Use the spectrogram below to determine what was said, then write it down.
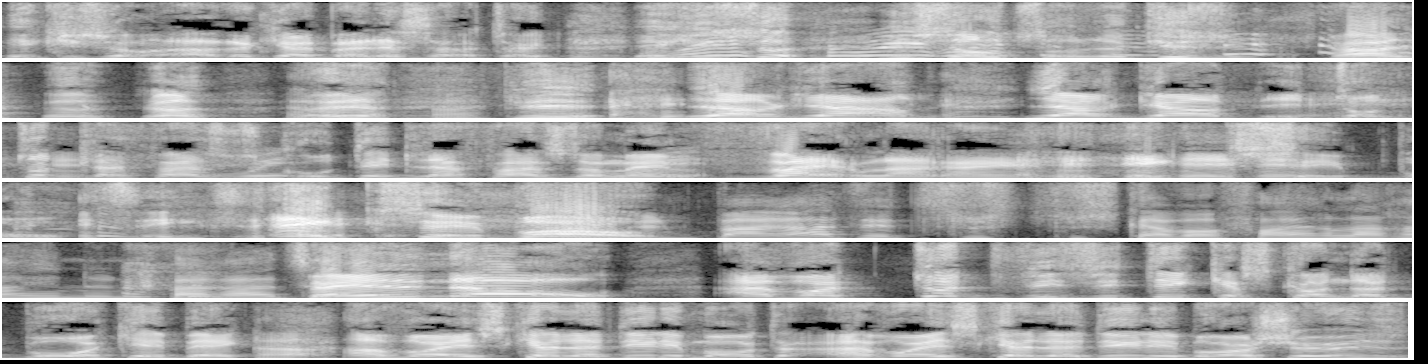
et qui sont avec un balai sur la tête, et qui sautent, ils sautent sur le cul du cheval. Euh, euh, euh, Puis, regardent, ils la regardent, ils tournent toute la face du côté de la face de même vers la reine. Et c'est beau. C'est- Et que c'est beau! Une parade, c'est-tu tout ce qu'elle va faire, la reine? Une parade? Ben non! Elle va toute visiter qu'est-ce qu'on a de beau à Québec. Ah. Elle va escalader les montagnes, elle va escalader les brocheuses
